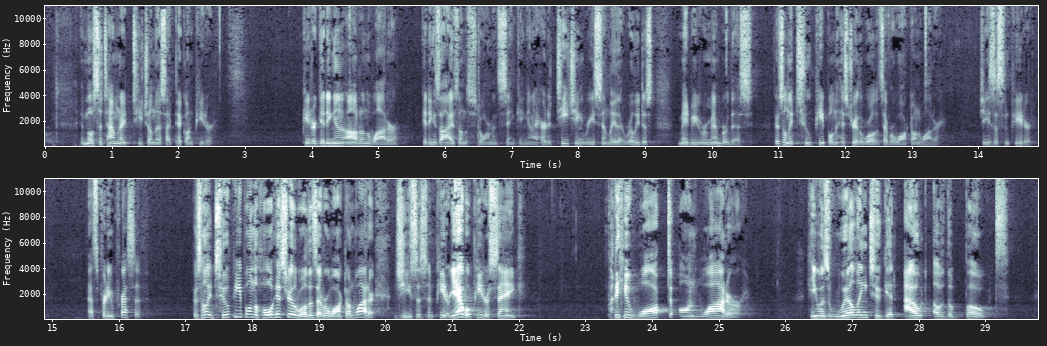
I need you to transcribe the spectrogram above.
and most of the time when I teach on this, I pick on Peter. Peter getting out on the water, getting his eyes on the storm and sinking. And I heard a teaching recently that really just made me remember this. There's only two people in the history of the world that's ever walked on water Jesus and Peter. That's pretty impressive. There's only two people in the whole history of the world that's ever walked on water Jesus and Peter. Yeah, well, Peter sank, but he walked on water. He was willing to get out of the boat.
